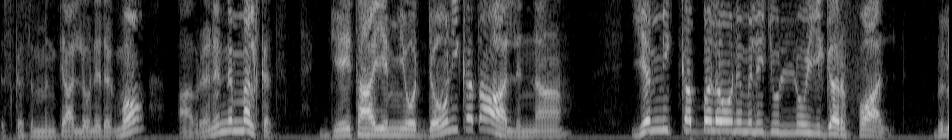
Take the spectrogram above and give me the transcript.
እስከ ስምንት ያለውን ደግሞ አብረን እንመልከት። ጌታ የሚወደውን ይቀጣዋልና የሚቀበለውንም ልጅ ሁሉ ይገርፈዋል ብሎ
